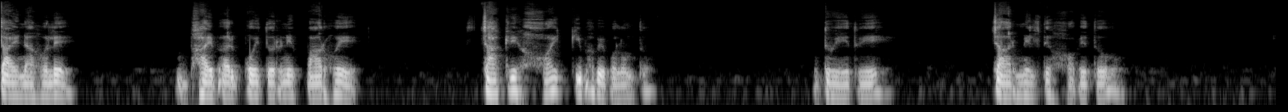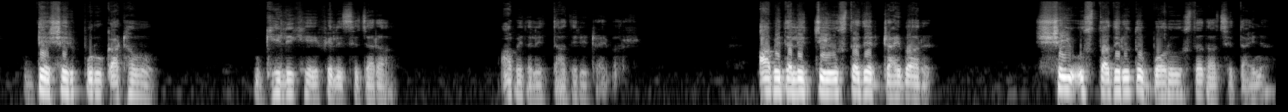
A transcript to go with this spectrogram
তাই না হলে ভাইবার বৈতরণী পার হয়ে চাকরি হয় কীভাবে বলুন তো? দুয়ে দুয়ে চার মিলতে হবে তো? দেশের পুরো কাঠামো ঘিলে খেয়ে ফেলেছে যারা আবেদ তাদেরই ড্রাইভার আবেদ আলীর যে উস্তাদের ড্রাইভার, সেই উস্তাদেরও তো বড় উস্তাদ আছে, তাই না?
